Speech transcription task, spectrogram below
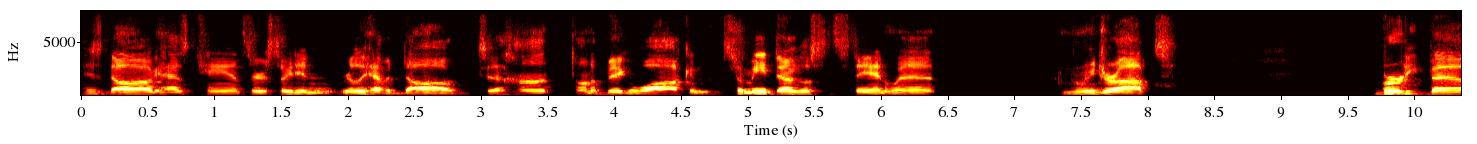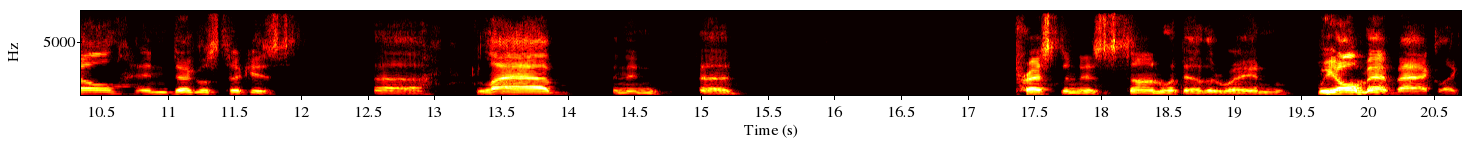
His dog has cancer, so he didn't really have a dog to hunt on a big walk. And so me, Douglas, and Stan went. And we dropped Birdie Belle, and Douglas took his uh, lab, and then uh, Preston, his son, went the other way, and we all met back like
